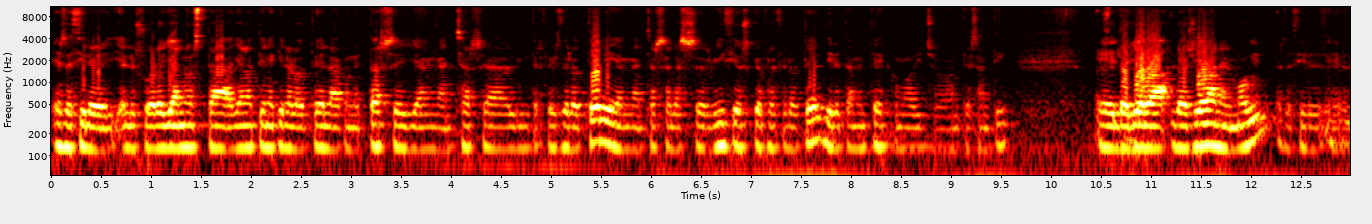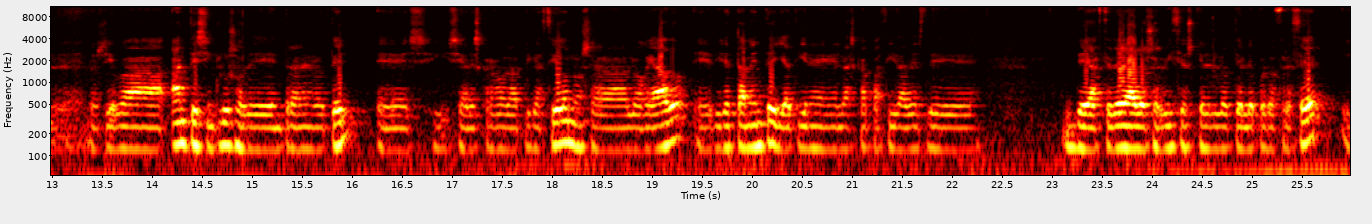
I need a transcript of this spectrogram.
Es decir, el, usuario ya no está, ya no tiene que ir al hotel a conectarse y a engancharse al interface del hotel y a engancharse a los servicios que ofrece el hotel directamente, como ha dicho antes Santi. Eh, lo lleva, los lleva en el móvil, es decir, eh, los lleva antes incluso de entrar en el hotel, eh, si se ha descargado la aplicación o se ha logueado, directamente ya tiene las capacidades de, de acceder a los servicios que el hotel le puede ofrecer y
